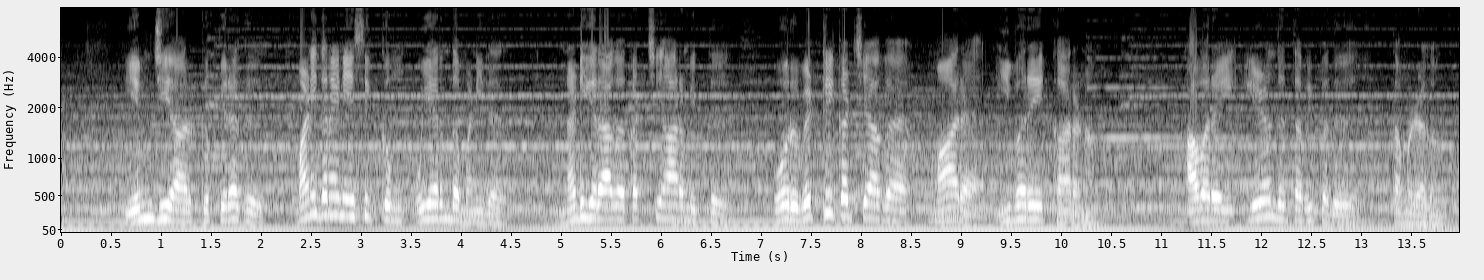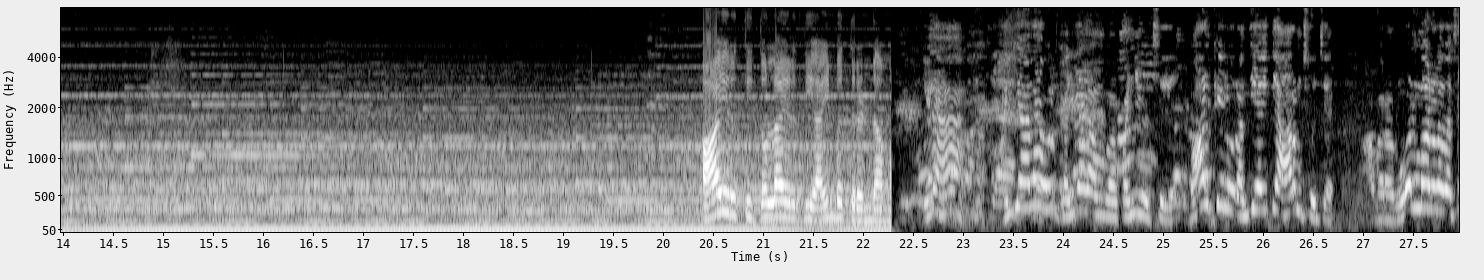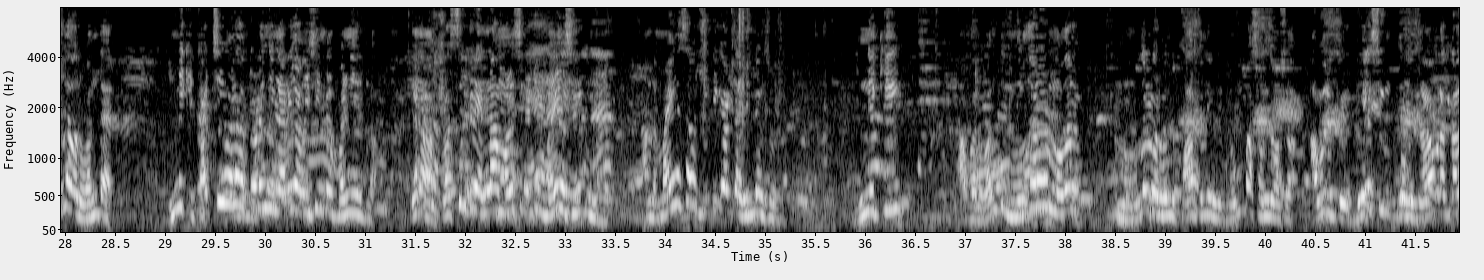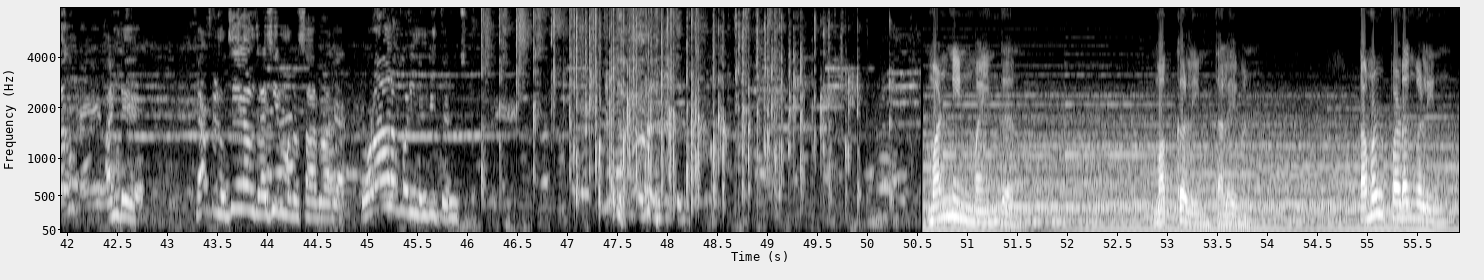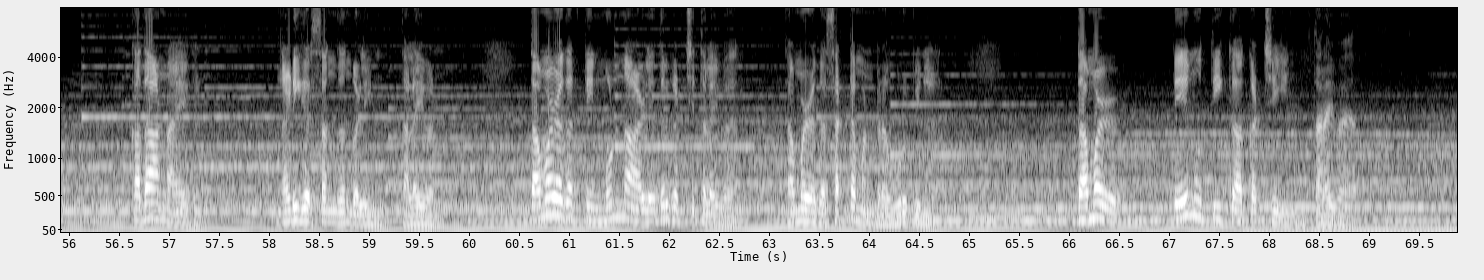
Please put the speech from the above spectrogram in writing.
எம்ஜிஆருக்கு பிறகு மனிதனை நேசிக்கும் உயர்ந்த மனிதர். நடிகராக கட்சி ஆரம்பித்து ஒரு வெற்றி கட்சியாக மாற இவரே காரணம். அவரை இழந்து தவிப்பது தமிழகம். ஆயிரத்தி தொள்ளாயிரத்தி ஐம்பத்தி ரெண்டாம் ஏன்னா ஐயா தான் ஒரு கல்யாணம் பண்ணி வச்சு வாழ்க்கையில் ஒரு அத்தியாயத்தை ஆரம்பிச்சு வச்சார். அவரை ரோல் மாடலை வச்சு அவர் வந்தார். இன்னைக்கு கட்சி வேணா தொடங்கி நிறைய விஷயங்கள் பண்ணியிருக்கலாம். ஏன்னா ப்ளஸ் இருக்கிற எல்லா மனுஷங்கிட்டையும் மைனஸ் இருக்கு அந்த மைனஸ் அவர் சுட்டி காட்டார் இல்லைன்னு சொல்றேன். இன்னைக்கு அவர் வந்து முதல் முதல் நம்ம முதல்வர் வந்து பார்த்தது எங்களுக்கு ரொம்ப சந்தோஷம். அவருக்கு தேசிய திராவிட கழகம் அண்டு கேப்டன் விஜயகாந்த் ரசிகர் மன்ற சார்பாக கோடான கோடி நன்றி தெரிவிச்சுக்கிறோம். மண்ணின் மைந்தன் மக்களின் தலைவன் தமிழ் படங்களின் கதாநாயகன் நடிகர் சங்கங்களின் தலைவன் தமிழகத்தின் முன்னாள் எதிர்கட்சி தலைவர் தமிழக சட்டமன்ற உறுப்பினர் தமிழ் தேமுதிக கட்சியின் தலைவர்.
